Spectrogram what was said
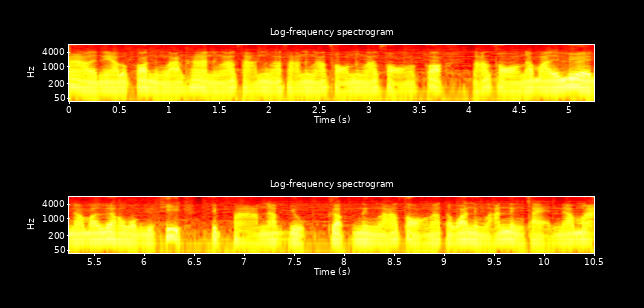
5เลยเนี่ยแล้วก็1ล้าน5 1ล้าน3 1ล้าน3 1ล้าน2 1ล้าน2แล้วก็ล้าน2นะมาเรื่อยๆนะมาเรื่อยของผมอยู่ที่ 13นะครับอยู่เกือบ1ล้าน2นะแต่ว่า1ล้าน1แสนนะมา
